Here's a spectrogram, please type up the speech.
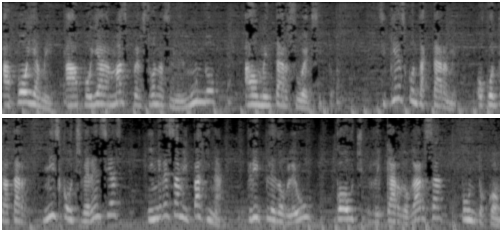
Apóyame a apoyar a más personas en el mundo a aumentar su éxito. Si quieres contactarme o contratar mis coachferencias, ingresa a mi página www.coachricardogarza.com.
